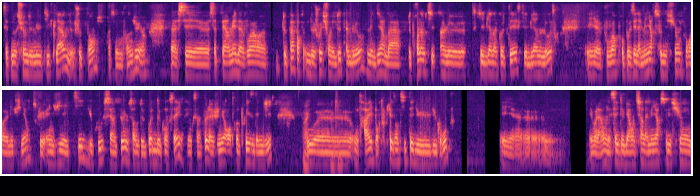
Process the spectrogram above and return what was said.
cette notion de multi-cloud, je pense, c'est mon point de vue, hein, euh, c'est, euh, ça te permet d'avoir, de pas de jouer sur les deux tableaux, mais dire, bah, de prendre un petit, le, ce qui est bien d'un côté, ce qui est bien de l'autre, et euh, pouvoir proposer la meilleure solution pour les clients, parce que NG du coup, c'est un peu une sorte de boîte de conseil, donc c'est un peu la junior entreprise d'NG, où on travaille pour toutes les entités du, du groupe, et, et voilà, on essaye de garantir la meilleure solution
